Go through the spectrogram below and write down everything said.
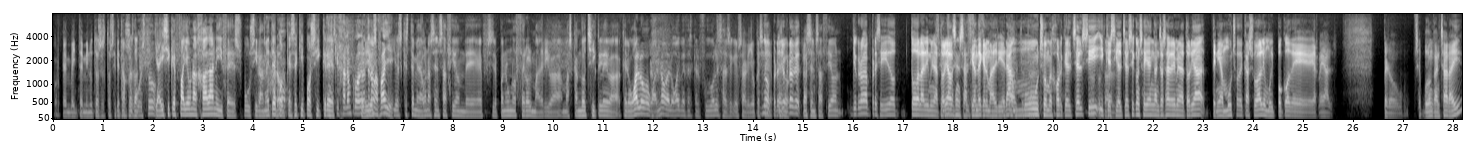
porque en 20 minutos esto sí que te supuesto. Y ahí sí que falla una Haaland y dices, uh, si la mete Claro. porque ese equipo sí crees. Es que Haaland Pero probablemente yo no es- la falle. Yo es que este me da una sensación de si se pone 1-0 el Madrid va mascando chicle, va, que igual luego igual no, luego hay veces que el fútbol es así, o sea, que yo que sé. No, pero yo creo que- la sensación Yo creo que ha presidido toda la eliminatoria Sí, la sensación sí, de que el Madrid era total, total. mucho mejor que el Chelsea y que si el Chelsea conseguía engancharse a la eliminatoria tenía mucho de casual y muy poco de real. Pero se pudo enganchar ahí,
